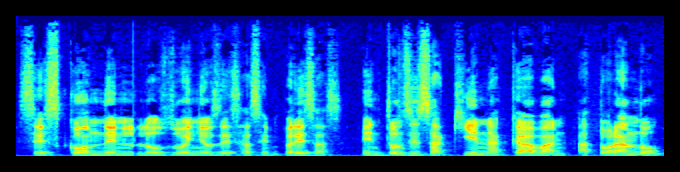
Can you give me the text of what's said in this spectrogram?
se esconden los dueños de esas empresas. Entonces, ¿a quién acaban atorando?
